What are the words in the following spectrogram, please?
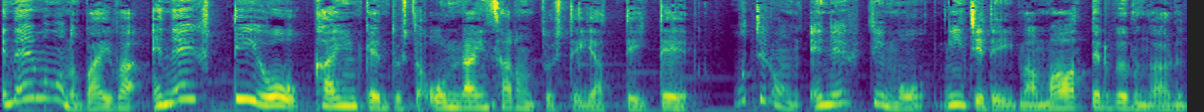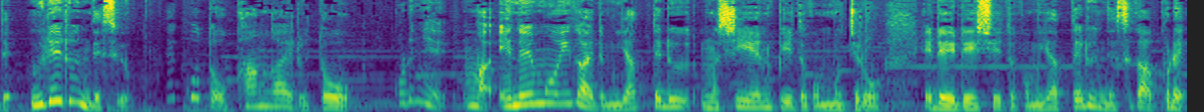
NMO の場合は NFT を会員権としたオンラインサロンとしてやっていて、もちろん NFT もニーチで今回ってる部分があるんで売れるんですよ。ってことを考えると、これね、まあ、NMO 以外でもやってる、まあ、CNP とかももちろん LLC とかもやってるんですが、これ、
